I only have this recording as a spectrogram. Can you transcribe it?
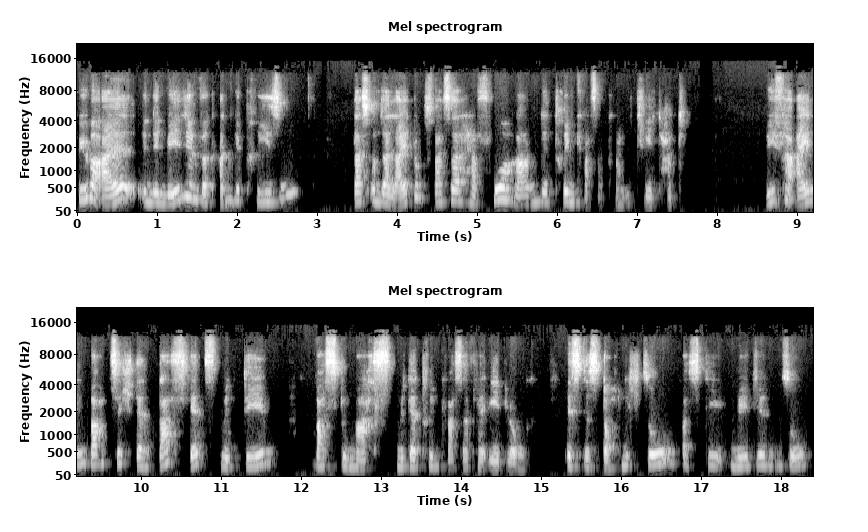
überall in den Medien wird angepriesen, dass unser Leitungswasser hervorragende Trinkwasserqualität hat. Wie vereinbart sich denn das jetzt mit dem, was du machst mit der Trinkwasserveredelung? Ist es doch nicht so, was die Medien so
